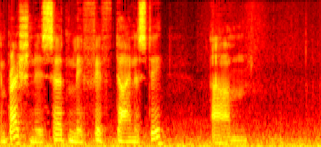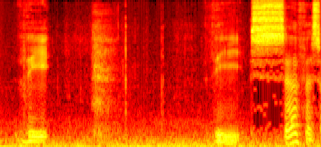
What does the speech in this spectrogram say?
impression is certainly Fifth Dynasty. Um, the the surface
